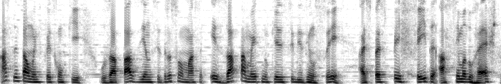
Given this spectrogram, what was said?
acidentalmente fez com que os Atasianos se transformassem exatamente no que eles se diziam ser? A espécie perfeita acima do resto?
